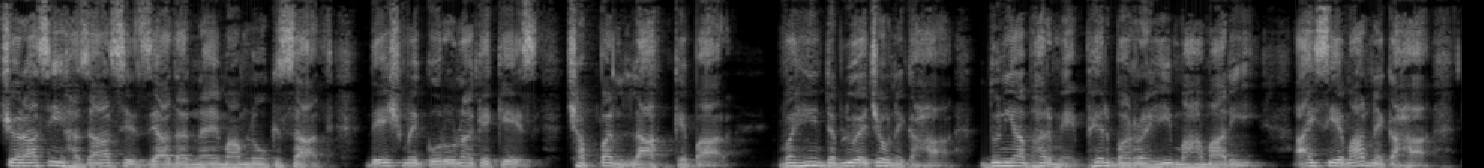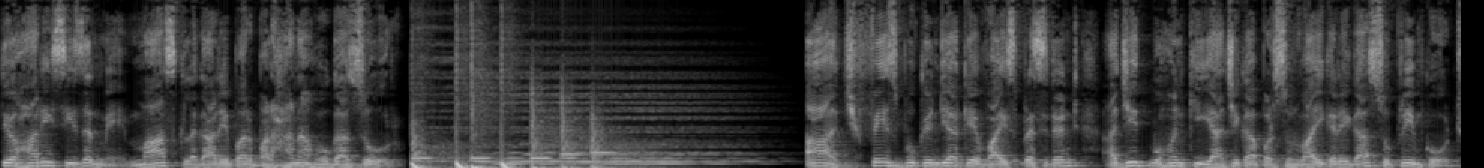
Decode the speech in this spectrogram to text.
चौरासी हज़ार से ज़्यादा नए मामलों के साथ देश में कोरोना के केस छप्पन लाख के पार। वहीं डब्ल्यूएचओ ने कहा, दुनिया भर में फिर बढ़ रही महामारी। आईसीएमआर ने कहा, त्योहारी सीज़न में मास्क लगाने पर बढ़ाना होगा ज़ोर। आज फेसबुक इंडिया के वाइस प्रेसिडेंट अजीत मोहन की याचिका पर सुनवाई करेगा सुप्रीम कोर्ट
